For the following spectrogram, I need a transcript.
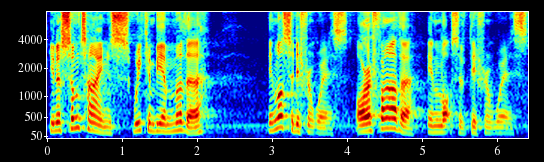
You know, sometimes we can be a mother in lots of different ways, or a father in lots of different ways.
